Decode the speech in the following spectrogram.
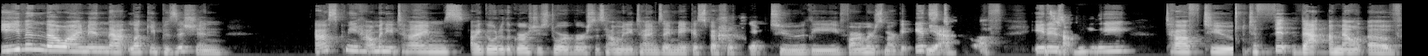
even though I'm in that lucky position, ask me how many times I go to the grocery store versus how many times I make a special trip to the farmers market. It's yeah. tough. It it's is tough. really tough to to fit that amount of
